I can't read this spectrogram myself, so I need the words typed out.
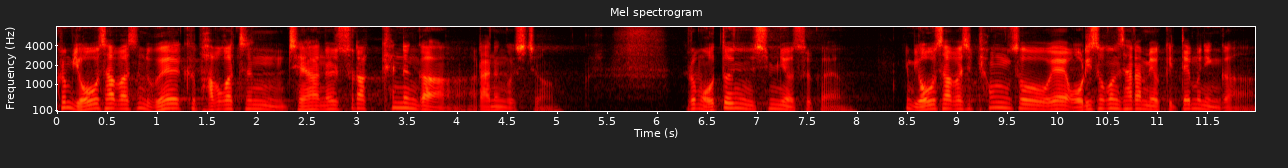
그럼 여호사밧은 왜 그 바보 같은 제안을 수락했는가라는 것이죠. 그럼 어떤 심리였을까요? 여호사밧이 평소에 어리석은 사람이었기 때문인가?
